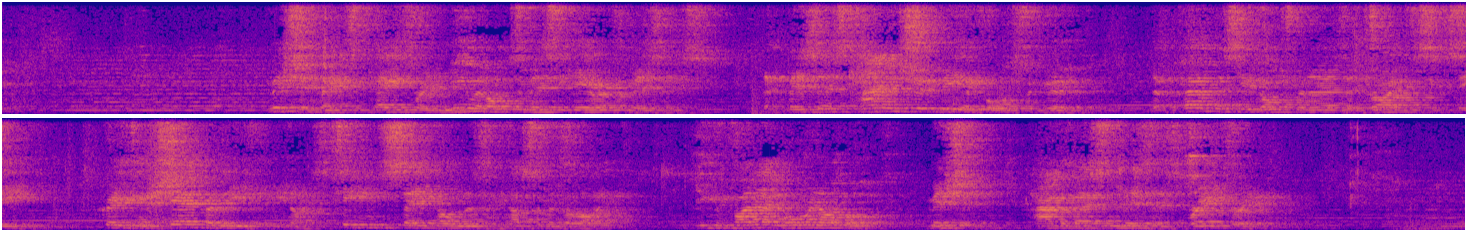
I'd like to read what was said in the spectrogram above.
Mission makes the case for a new and optimistic era for business that business can and should be a force for good. that purpose gives entrepreneurs the drive to succeed, creating a shared belief that unites teams, stakeholders, and customers alike. You can find out more in our book, Mission How the Best in Business Break Through.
